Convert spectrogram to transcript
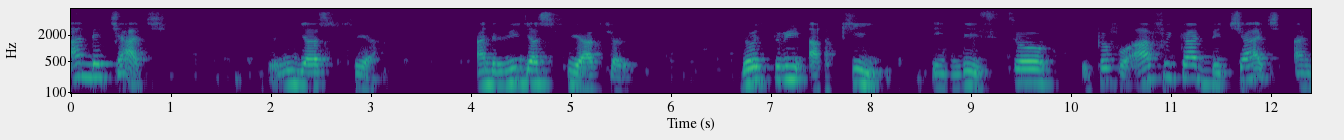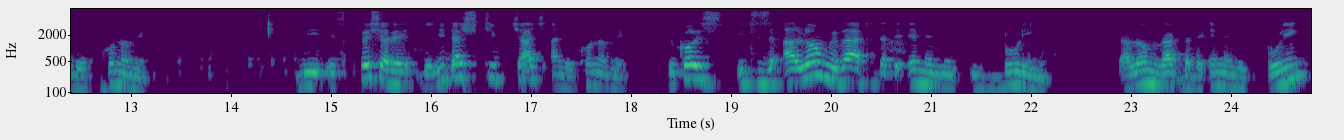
and the church, the religious sphere, and the religious sphere actually. Those three are key in this. So we pray for Africa, the church, and the economy. The, especially the leadership, church, and economy, because it is along with that that the enemy is bullying. It's along that that the enemy is bullying.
